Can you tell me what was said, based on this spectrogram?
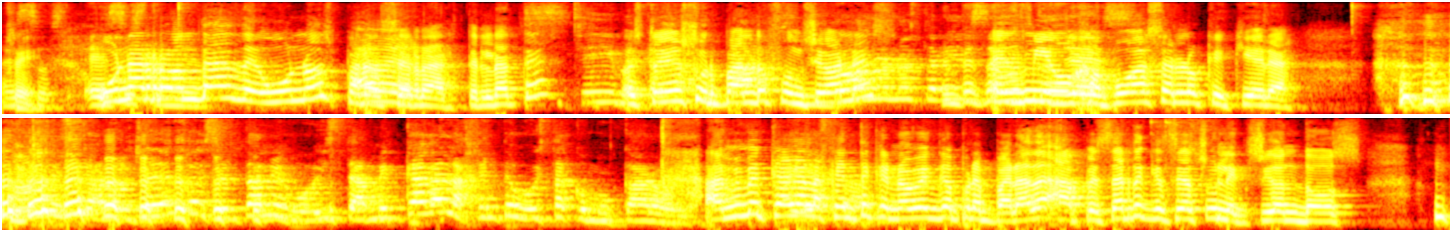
Sí. Esos- esos Una también. ronda de unos para cerrar. ¿Te late? Sí, Estoy usurpando Ah, funciones. No, no, no, está bien. Empezamos Es mi hoja, puedo hacer lo que quiera. No mames, Carol, ya deja de ser tan egoísta. Me caga la gente egoísta como Carol. A mí me caga Ahí la está. gente que no venga preparada, a pesar de que sea su lección 2.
